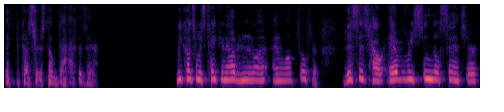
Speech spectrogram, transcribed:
it's because there's no data there. Because it was taken out in an analog filter. This is how every single sensor,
